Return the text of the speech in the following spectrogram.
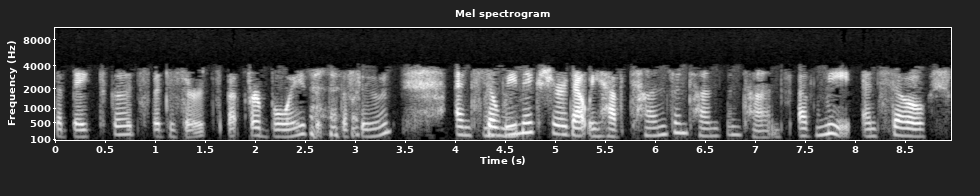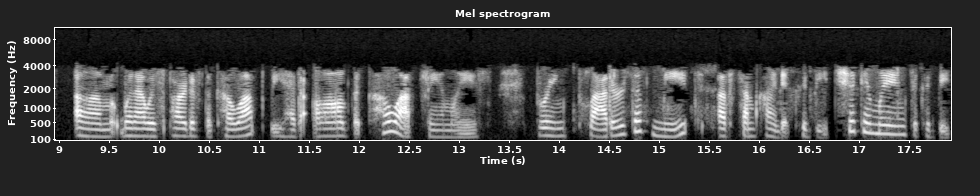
the baked goods, the desserts, but for boys, it's the food. And so we Mhm. make sure that we have tons and tons and tons of meat. And so um, when I was part of the co-op, we had all the co-op families bring platters of meat of some kind. It could be chicken wings, it could be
